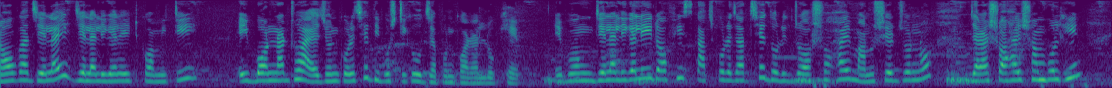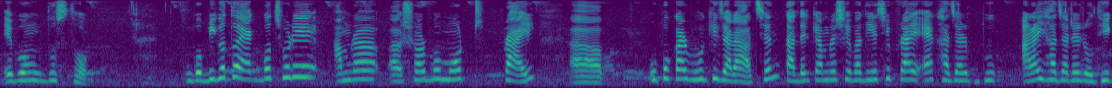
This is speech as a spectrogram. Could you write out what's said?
নওগাঁ জেলায় জেলা লিগাল এইড কমিটি এই বর্ণাঢ্য আয়োজন করেছে দিবসটিকে উদযাপন করার লক্ষ্যে। এবং জেলা লিগাল এইড অফিস কাজ করে যাচ্ছে দরিদ্র, অসহায় মানুষের জন্য, যারা সহায় সম্বলহীন এবং দুস্থ। বিগত এক বছরে আমরা সর্বমোট প্রায় উপকারভোগী যারা আছেন, তাদেরকে আমরা সেবা দিয়েছি প্রায় এক হাজার আড়াই হাজারের অধিক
